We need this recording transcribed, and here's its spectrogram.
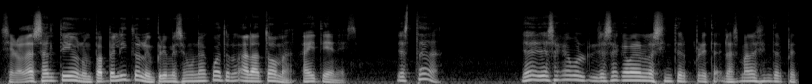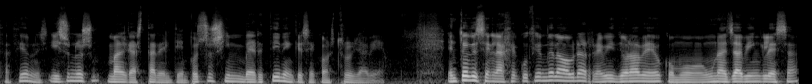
Se lo das al tío en un papelito, lo imprimes en una 4, a la toma, ahí tienes. Ya está. Ya, ya, se, ya se acabaron las, las malas interpretaciones. Y eso no es malgastar el tiempo, eso es invertir en que se construya bien. Entonces, en la ejecución de la obra, Revit yo la veo como una llave inglesa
